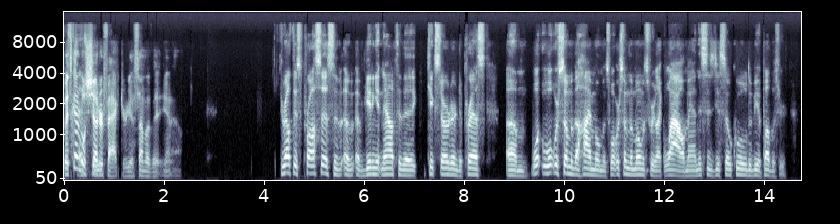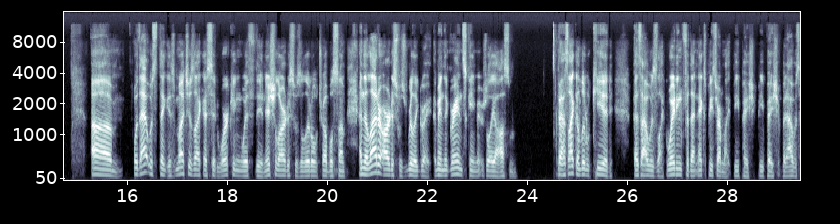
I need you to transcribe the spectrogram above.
But it's got a that's real shudder factor, you know, some of it, you know throughout this process of, of, of getting it now to the Kickstarter and to press, um, what what were some of the high moments? What were some of the moments where you're like, wow, man, this is just so cool to be a publisher? Um, well, that was the thing. As much as, like I said, working with the initial artist was a little troublesome, and the latter artist was really great. I mean, the grand scheme, it was really awesome. But I was like a little kid as I was like waiting for that next piece. Where I'm like, be patient, be patient. But I was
